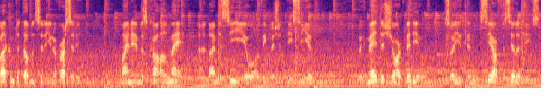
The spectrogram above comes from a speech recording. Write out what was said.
Welcome to Dublin City University. My name is Cathal May and I'm the CEO of English at DCU. We've made this short video so you can see our facilities,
